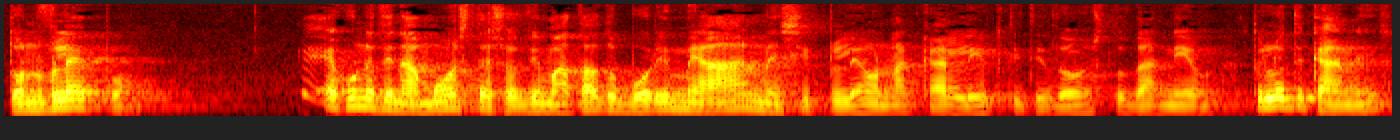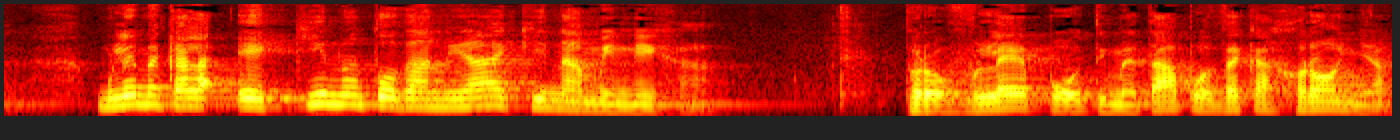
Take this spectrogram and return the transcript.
Τον βλέπω. Έχουν δυναμώσει τα εισοδήματά του, μπορεί με άνεση πλέον να καλύπτει τη δόση του δανείου. Του λέω: Τι κάνεις; Μου λέει: Με καλά, εκείνο το δανειάκι να μην είχα προβλέπω ότι μετά από 10 χρόνια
